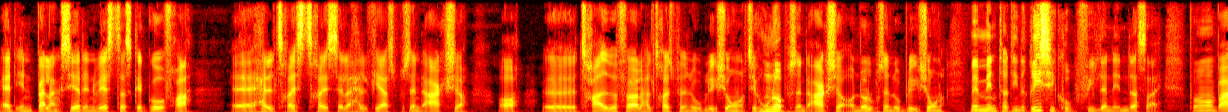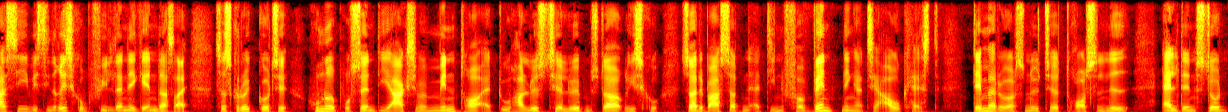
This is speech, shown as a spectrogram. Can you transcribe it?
at en balanceret investor skal gå fra øh, 50, 60 eller 70 procent aktier og øh, 30, 40 eller 50 procent obligationer til 100 procent aktier og 0 procent obligationer, medmindre din risikoprofil den ændrer sig. For man må bare sige, at hvis din risikoprofil den ikke ændrer sig, så skal du ikke gå til 100 procent i aktier, med mindre at du har lyst til at løbe en større risiko. Så er det bare sådan, at dine forventninger til afkast, dem er du også nødt til at drossle ned, al den stund,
